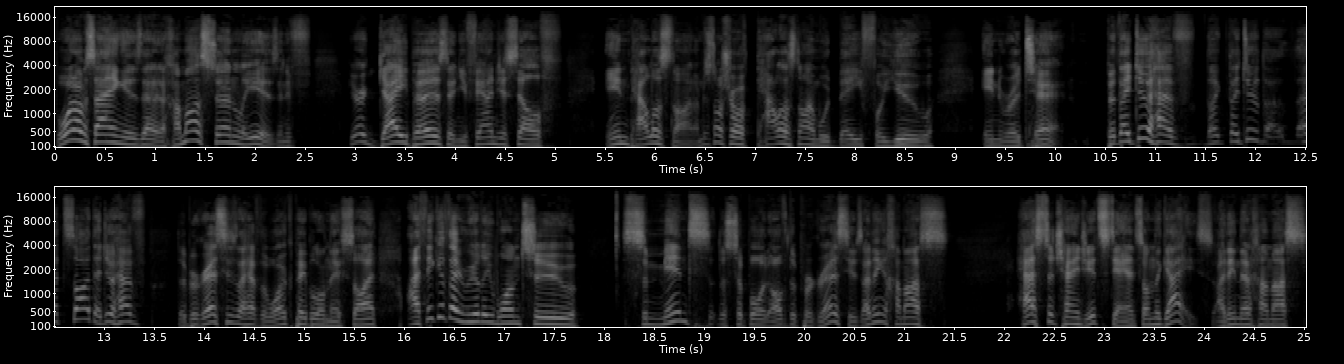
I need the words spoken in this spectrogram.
but what I'm saying is that Hamas certainly is. And if you're a gay person, you found yourself in Palestine, I'm just not sure if Palestine would be for you in return. But they do have, like, they do that side. They do have the progressives. They have the woke people on their side. I think if they really want to cement the support of the progressives, I think Hamas has to change its stance on the gays. I think that Hamas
